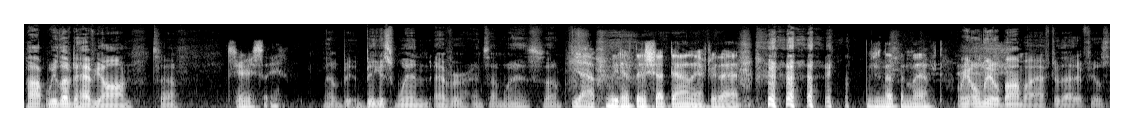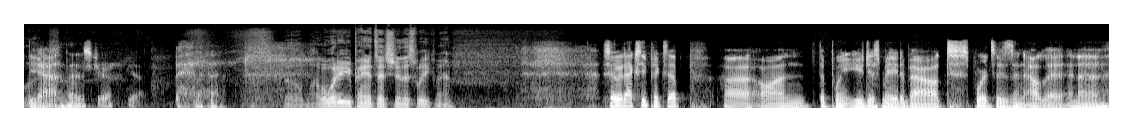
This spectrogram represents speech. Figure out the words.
Pop, we'd love to have you on. So, seriously, that would be the biggest win ever in some ways. So. Yeah, we'd have to shut down after that. There's nothing left. I mean, only Obama after that, it feels like. Yeah, so. that is true. Yeah. oh, my. Well, what are you paying attention to this week, man? So it actually picks up uh, on the point you just made about sports as an outlet and a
